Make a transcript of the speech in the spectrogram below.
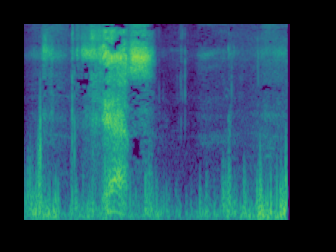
Yes.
